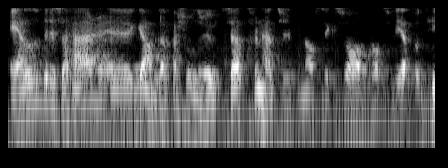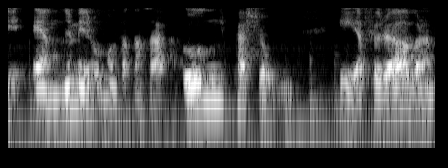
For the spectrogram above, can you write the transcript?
äldre så här eh, gamla personer utsätts för den här typen av sexualbrottslighet och det är ännu mer ovanligt att en så här ung person är förövaren.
